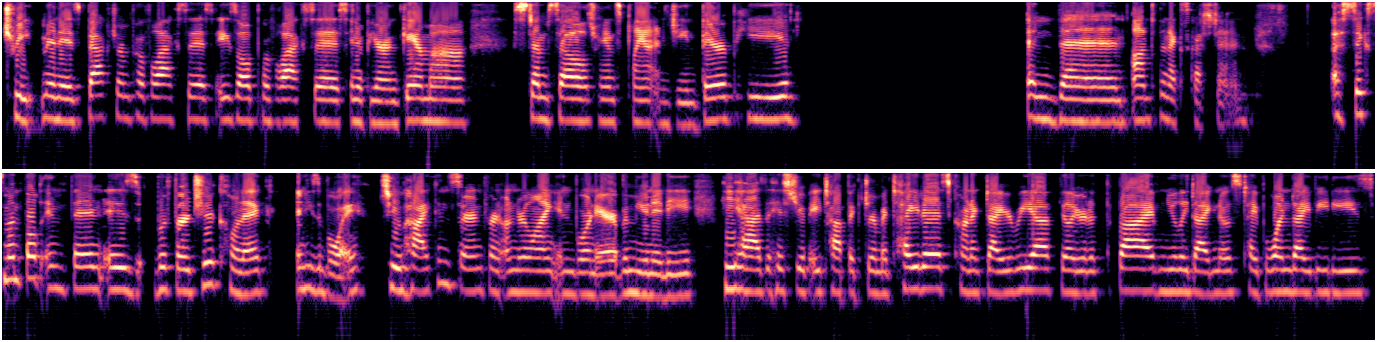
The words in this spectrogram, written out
Treatment is Bactrim prophylaxis, azole prophylaxis, interferon gamma, stem cell transplant, and gene therapy. And then on to the next question. A six month old infant is referred to your clinic, and he's a boy, to high concern for an underlying inborn error of immunity. He has a history of atopic dermatitis, chronic diarrhea, failure to thrive, newly diagnosed type 1 diabetes.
